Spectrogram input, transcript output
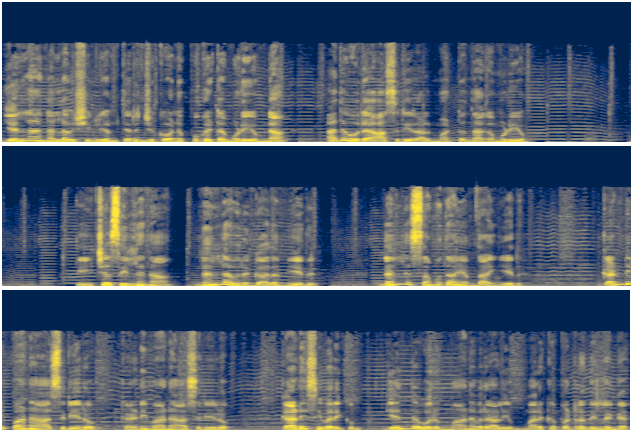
எல்லா நல்ல விஷயங்களையும் தெரிஞ்சுக்கோன்னு புகட்ட முடியும்னா அது ஒரு ஆசிரியரால் மட்டும்தாங்க முடியும். டீச்சர்ஸ் இல்லைன்னா நல்ல வருங்காலம் ஏது? நல்ல சமுதாயம் தான் ஏது? கண்டிப்பான ஆசிரியரோ கனிவான ஆசிரியரோ கடைசி வரைக்கும் எந்த ஒரு மாணவராலையும் மறக்கப்படுறது இல்லைங்க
